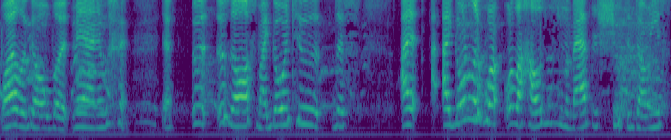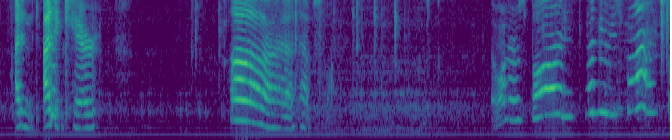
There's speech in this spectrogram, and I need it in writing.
while ago, but man, it was yeah, it was, it was awesome. I'd go into this. I I go into like one, one of the houses in the map, just shoot the dummies. I didn't I didn't care. Ah, that was fun. I want to respond. Let me respond.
